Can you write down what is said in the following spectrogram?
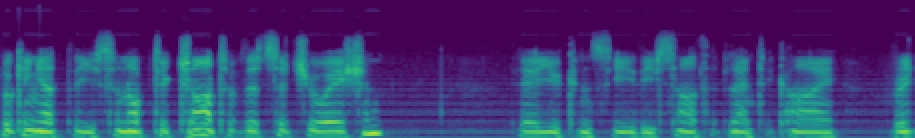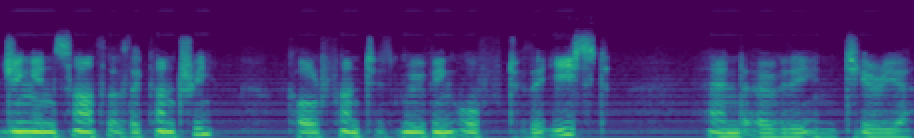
Looking at the synoptic chart of this situation, there you can see the South Atlantic high ridging in south of the country. Cold front is moving off to the east, and over the interior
